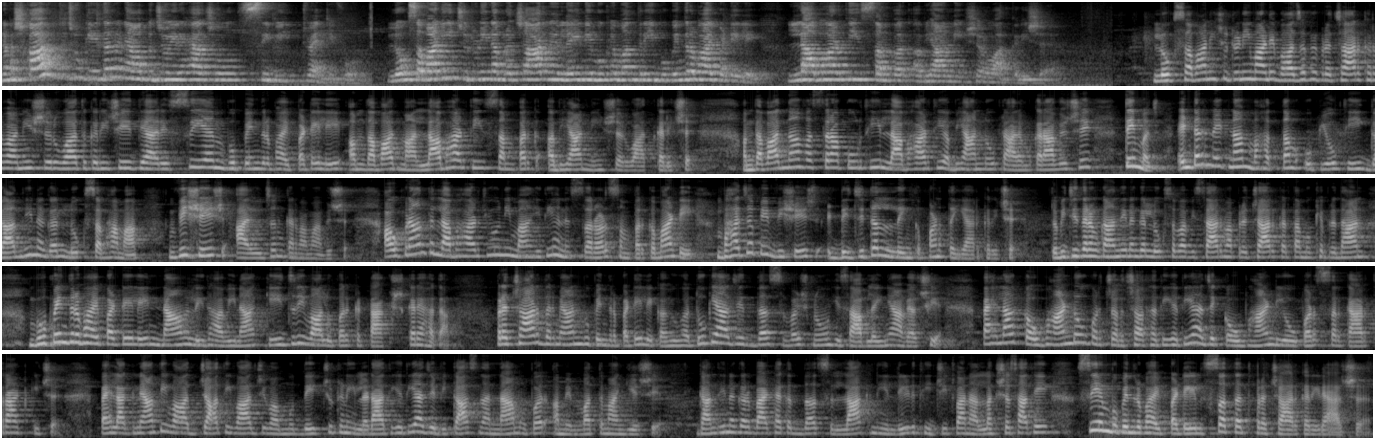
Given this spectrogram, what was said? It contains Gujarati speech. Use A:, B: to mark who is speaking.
A: નમસ્કાર, હું છું કેતન અને આપ જોઈ રહ્યા છો સીબી ટ્વેન્ટી ફોર લોકસભાની ચૂંટણીના પ્રચારને લઈને મુખ્યમંત્રી ભૂપેન્દ્રભાઈ પટેલે લાભાર્થી સંપર્ક અભિયાનની શરૂઆત કરી છે. લોકસભાની ચૂંટણી માટે ભાજપે પ્રચાર કરવાની શરૂઆત કરી છે ત્યારે સીએમ ભૂપેન્દ્રભાઈ પટેલે અમદાવાદમાં લાભાર્થી સંપર્ક અભિયાનની શરૂઆત કરી છે. અમદાવાદના વસ્ત્રાપુરથી લાભાર્થી અભિયાનનો પ્રારંભ કરાવ્યો છે. તેમજ ઇન્ટરનેટના મહત્તમ ઉપયોગથી ગાંધીનગર લોકસભામાં વિશેષ આયોજન કરવામાં આવ્યું છે. આ ઉપરાંત લાભાર્થીઓની માહિતી અને સરળ સંપર્ક માટે ભાજપે વિશેષ ડિજિટલ લિંક પણ તૈયાર કરી છે. તો બીજી તરફ ગાંધીનગર લોકસભા વિસ્તારમાં પ્રચાર કરતા મુખ્યપ્રધાન ભૂપેન્દ્રભાઈ પટેલે નામ લીધા વિના કેજરીવાલ ઉપર કટાક્ષ કર્યા હતા. પ્રચાર દરમિયાન ભૂપેન્દ્ર પટેલે કહ્યું હતું કે આજે દસ વર્ષનો હિસાબ લઈને આવ્યા છીએ. પહેલાં કૌભાંડો ઉપર ચર્ચા થતી હતી, આજે કૌભાંડીઓ ઉપર સરકાર ત્રાટકી છે. પહેલાં જ્ઞાતિવાદ, જાતિવાદ જેવા મુદ્દે ચૂંટણી લડાતી હતી, આજે વિકાસના નામ ઉપર અમે મત માંગીએ છીએ. ગાંધીનગર બેઠક દસ લાખની લીડથી જીતવાના લક્ષ્ય સાથે સીએમ ભૂપેન્દ્રભાઈ પટેલ સતત પ્રચાર કરી રહ્યા છે.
